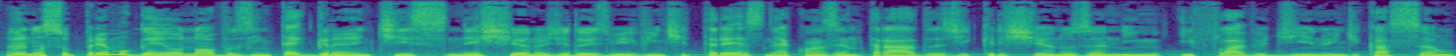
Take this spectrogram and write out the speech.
Ana, o Supremo ganhou novos integrantes neste ano de 2023, né, com as entradas de Cristiano Zanin e Flávio Dino, indicação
